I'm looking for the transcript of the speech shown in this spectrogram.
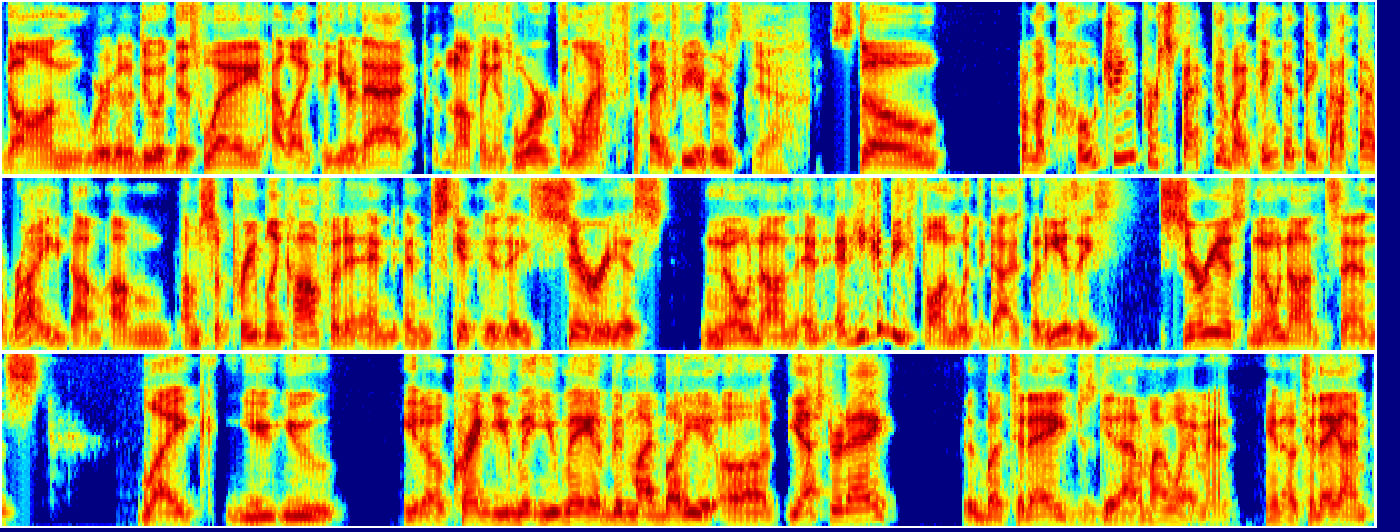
gone. We're going to do it this way. I like to hear that nothing has worked in the last five years. Yeah. So, from a coaching perspective, I think that they got that right. I'm I'm I'm supremely confident. And and Skip is a serious no non and, and he could be fun with the guys, but he is a serious no nonsense. Like you you you know, Craig, you may, you may have been my buddy uh, yesterday, but today, just get out of my way, man. You know, today I'm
